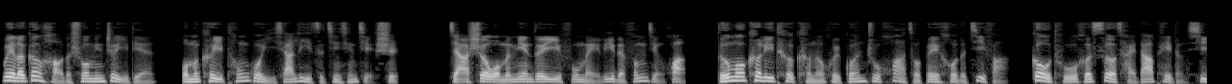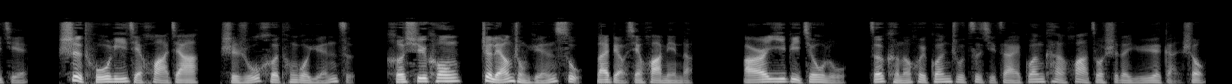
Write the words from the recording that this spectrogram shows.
为了更好的说明这一点，我们可以通过以下例子进行解释。假设我们面对一幅美丽的风景画，德谟克利特可能会关注画作背后的技法、构图和色彩搭配等细节，试图理解画家是如何通过原子和虚空这两种元素来表现画面的。而伊壁鸠鲁。则可能会关注自己在观看画作时的愉悦感受，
